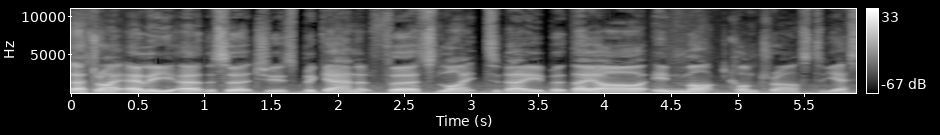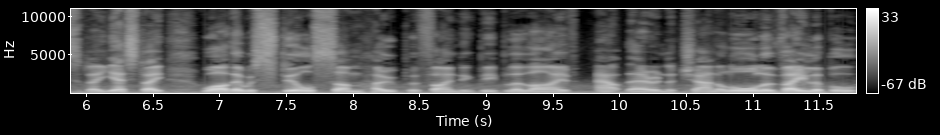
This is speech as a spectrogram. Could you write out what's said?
That's right, Ellie. Uh, the searches began at first light today, but they are in marked contrast to yesterday. Yesterday, while there was still some hope of finding people alive out there in the channel, all available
